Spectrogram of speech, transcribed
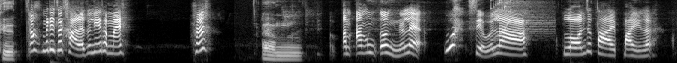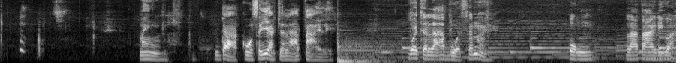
คืออ้าวไม่ได้จะขายแล้วจะเรียกทำไม ฮะเอ่มอ้ำอ้ำอึ้งอึ้งนั่นแหละอุ้ยเสียเวลา ร้อนจะตายไปแล้วแม่งด่ากูซะอยากจะลาตายเลย ว่าจะลาบวชซะหน่อยปงลาตายดีกว่า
